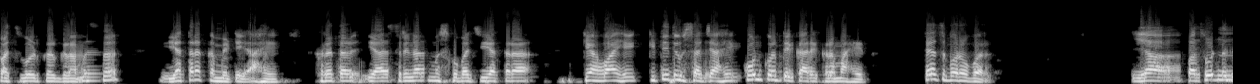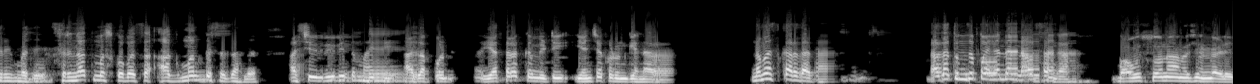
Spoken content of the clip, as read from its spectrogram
पाचवडकर ग्रामस्थ यात्रा कमिटी आहे. खर तर या श्रीनाथ मस्कोबाची यात्रा केव्हा आहे किती दिवसाची आहे? कोणकोणते कार्यक्रम आहेत? त्याचबरोबर या पाचवड नगरीमध्ये श्रीनाथ मस्कोबाचं आगमन कसं झालं अशी विविध माहिती आज आपण यात्रा कमिटी यांच्याकडून घेणार आहोत. नमस्कार दादा. दादा तुमचं पहिल्यांदा नाव सांगा. भाऊ सोना शेंगाडे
